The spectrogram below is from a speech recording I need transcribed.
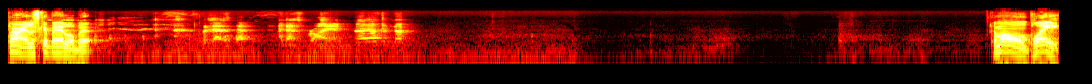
All right, let's skip ahead a little bit. But that's that, that's Brian. Night after night. Come on, play.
